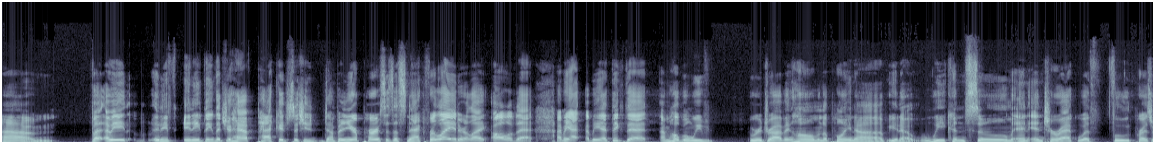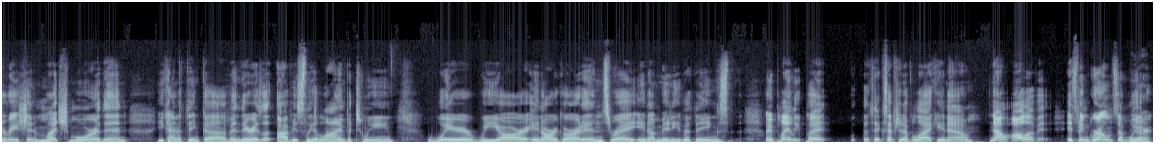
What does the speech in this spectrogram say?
Um, but I mean, any anything that you have packaged that you dump in your purse is a snack for later, like all of that. I mean, I, I mean, I think that I'm hoping we've we're driving home the point of, you know, we consume and interact with food preservation much more than you kind of think of. And there is a, obviously a line between where we are in our gardens, right? You know, many of the things, I mean, plainly put, with the exception of like, you know, no, all of it. It's been grown somewhere.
